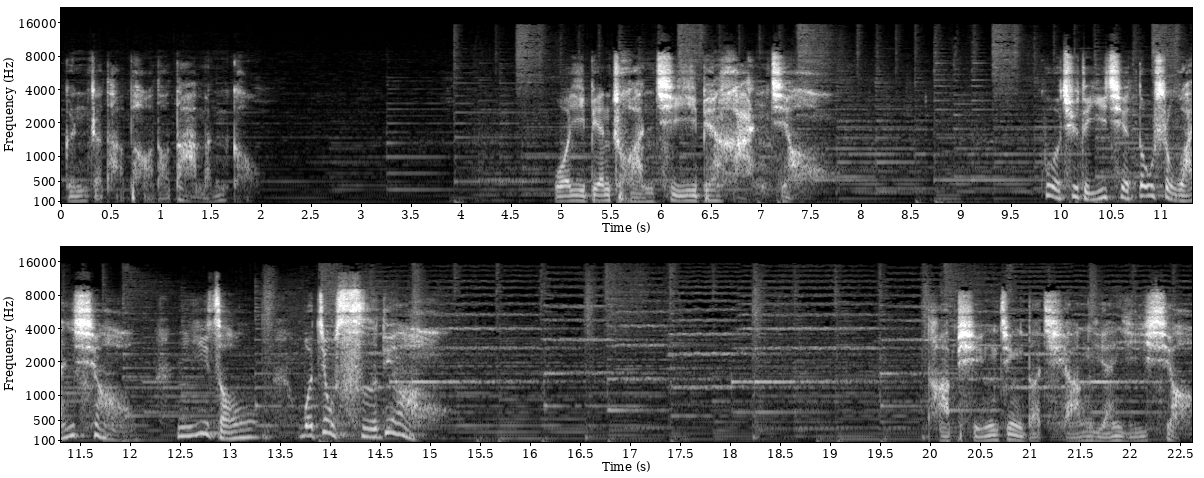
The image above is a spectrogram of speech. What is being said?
跟着他跑到大门口。我一边喘气一边喊叫：“过去的一切都是玩笑，你一走我就死掉。”他平静的强颜一笑。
